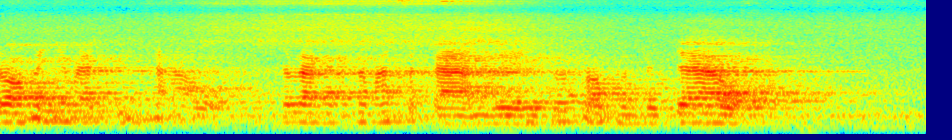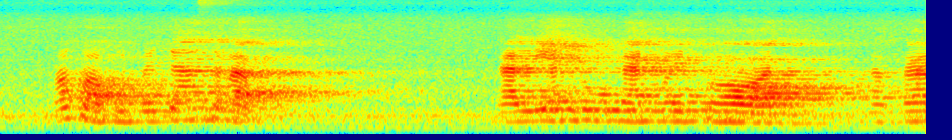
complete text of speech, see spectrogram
รอพยาบาลกินข้าวกำลังนมัสการเลยก็ขอบคุณพระเจ้าก็ขอบคุณพระเจ้าสำหรับ การเลี้ยงดูการอวยพรแล้วก็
